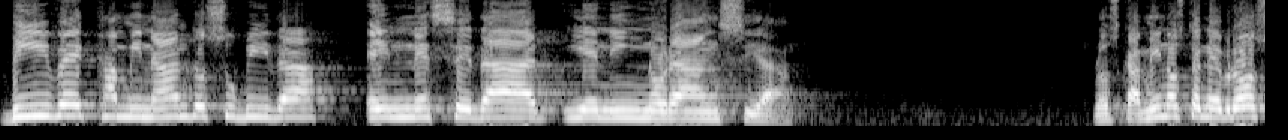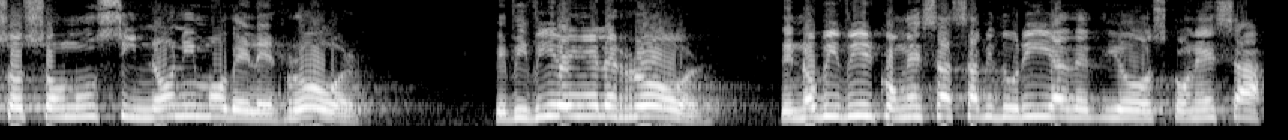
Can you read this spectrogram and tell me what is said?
vive caminando su vida en necedad y en ignorancia. Los caminos tenebrosos son un sinónimo del error, de vivir en el error, de no vivir con esa sabiduría de Dios, con esa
